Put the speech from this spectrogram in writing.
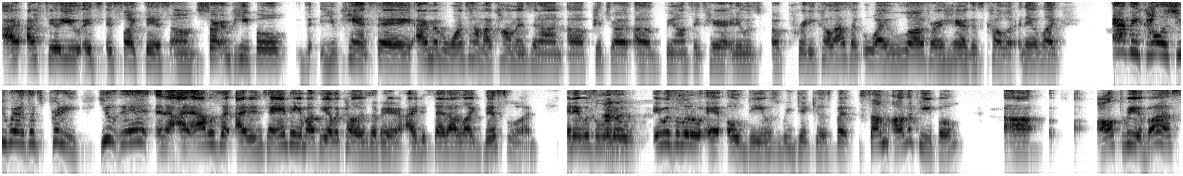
I, I feel you. It's it's like this. Um, certain people you can't say. I remember one time I commented on a picture of Beyonce's hair, and it was a pretty color. I was like, "Oh, I love her hair, this color," and they were like, "Every color she wears looks pretty." You eh? and I, I was like, I didn't say anything about the other colors of hair. I just said I like this one, and it was a little, it was a little eh, od. It was ridiculous. But some other people, uh, all three of us,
